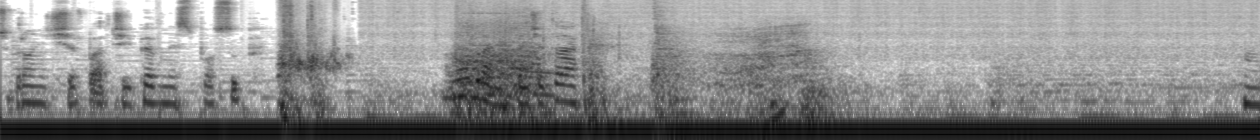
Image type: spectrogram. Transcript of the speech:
Czy bronić się w bardziej pewny sposób? No dobra, niech będzie tak. Hmm.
